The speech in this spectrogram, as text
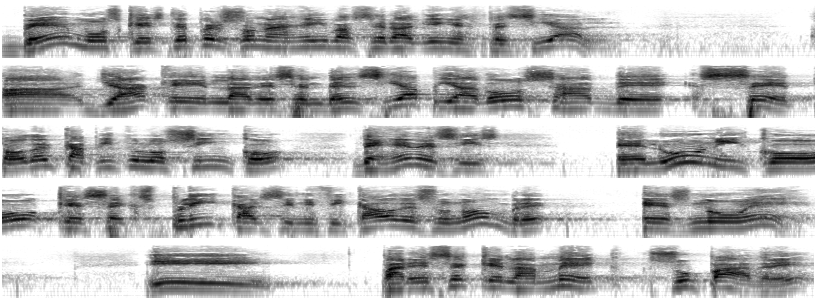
vemos que este personaje iba a ser alguien especial. Ah, ya que en la descendencia piadosa de Seth, todo el capítulo 5 de Génesis, el único que se explica el significado de su nombre es Noé. Y parece que Lamec, su padre,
